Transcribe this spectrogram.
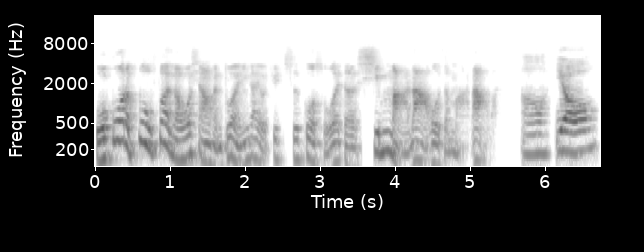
火锅的部分呢，我想很多人应该有去吃过所谓的新麻辣或者麻辣吧？哦，有。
